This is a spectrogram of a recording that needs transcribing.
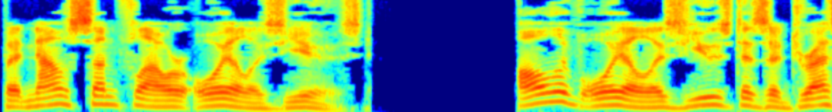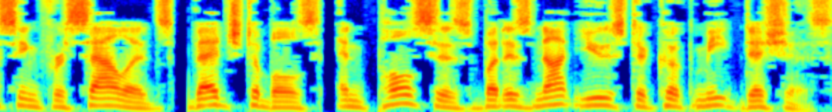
but now sunflower oil is used. Olive oil is used as a dressing for salads, vegetables, and pulses but is not used to cook meat dishes.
